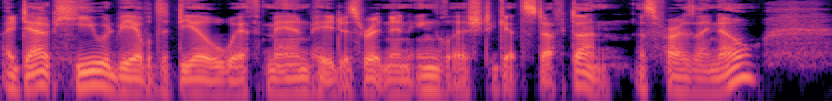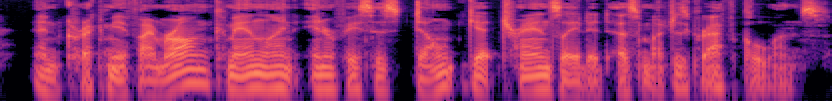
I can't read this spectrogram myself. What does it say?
I doubt he would be able to deal with man pages written in English to get stuff done. As far as I know, And correct me if I'm wrong, command line interfaces don't get translated as much as graphical ones.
